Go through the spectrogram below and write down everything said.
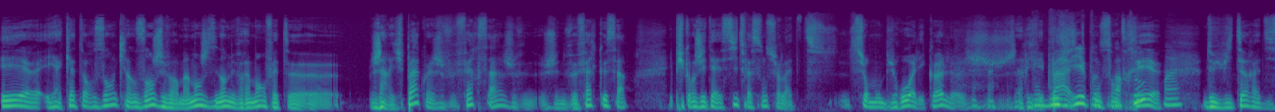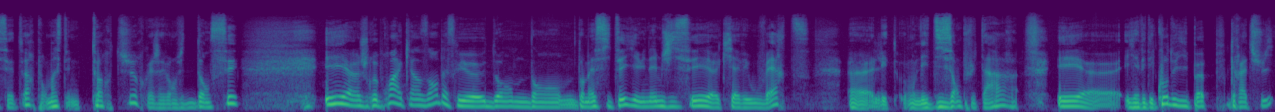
Et, euh, et à 14 ans, 15 ans, je vais voir maman, je dis non, mais vraiment, en fait, euh, j'arrive pas, quoi. Je veux faire ça. Je, veux- je ne veux faire que ça. Et puis quand j'étais assise de toute façon sur, la, sur mon bureau à l'école, j'arrivais pas à être partout, concentrée ouais. de 8h à 17h. Pour moi, c'était une torture, quoi. J'avais envie de danser. Et euh, je reprends à 15 ans parce que dans, dans, dans ma cité, il y a une MJC qui avait ouverte. Euh, les- on est 10 ans plus tard. Et il y avait des cours de hip-hop gratuits.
